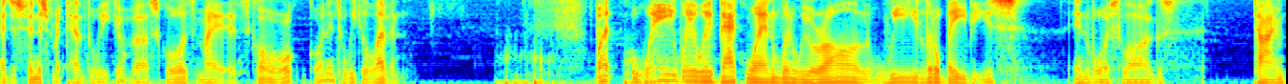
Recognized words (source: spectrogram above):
I just finished my 10th week of uh, school. It's my, it's going, going into week 11. But way, way, way back when, when we were all wee little babies in voice logs time,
